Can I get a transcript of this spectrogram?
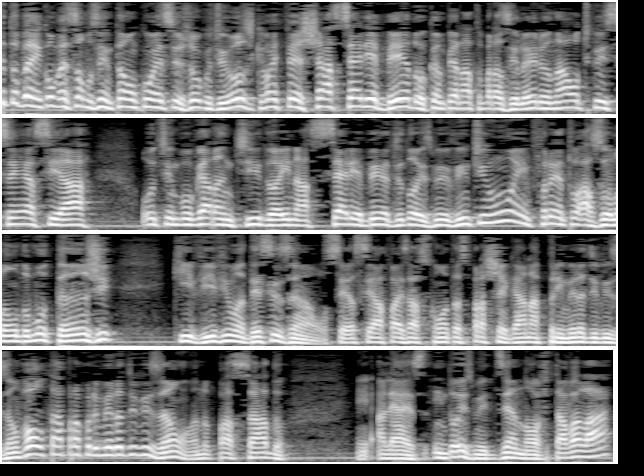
Muito bem, começamos então com esse jogo de hoje que vai fechar a Série B do Campeonato Brasileiro Náutico e CSA. O Timbu garantido aí na Série B de 2021 enfrenta o Azulão do Mutange, que vive uma decisão. O CSA faz as contas para chegar na primeira divisão, voltar para a primeira divisão. Ano passado, aliás, em 2019 estava lá,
